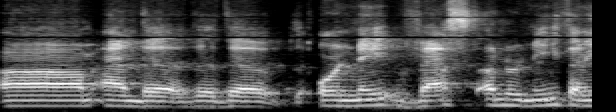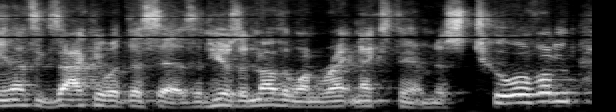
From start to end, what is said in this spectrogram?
um, and the, the the ornate vest underneath. I mean, that's exactly what this is. And here's another one right next to him. There's two of them,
